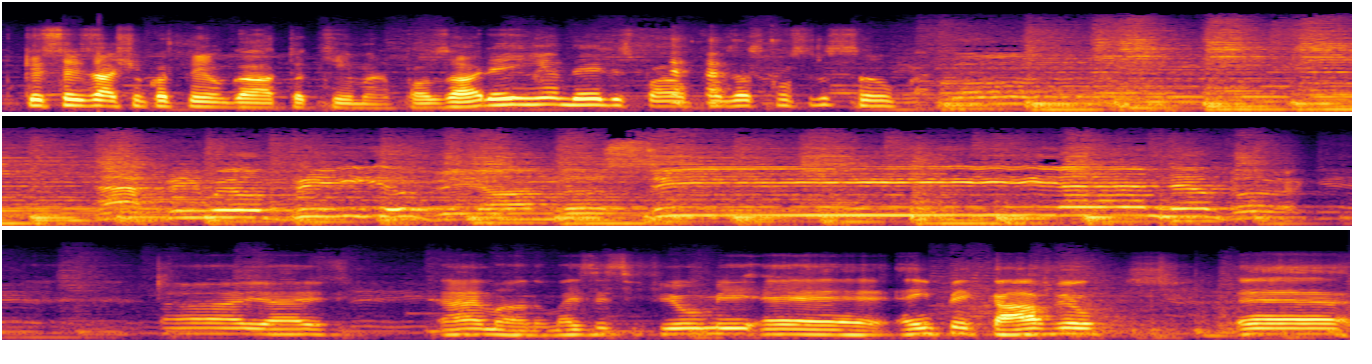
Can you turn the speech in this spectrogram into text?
Por que vocês acham que eu tenho gato aqui, mano? Pra usar a areinha deles pra fazer as construções, cara. be beyond the sea and never Ai, ai. Ai, mano, mas esse filme é, é impecável. É...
